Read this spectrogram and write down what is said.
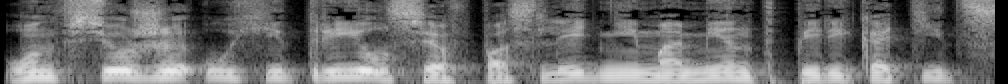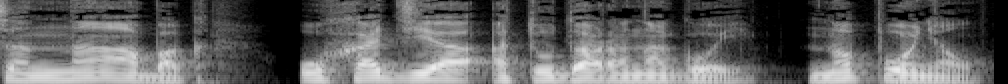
он все же ухитрился в последний момент перекатиться на бок, уходя от удара ногой. Но понял,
